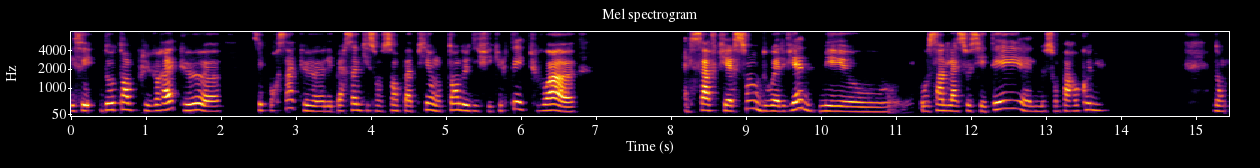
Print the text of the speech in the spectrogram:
Et c'est d'autant plus vrai que euh, c'est pour ça que les personnes qui sont sans papier ont tant de difficultés. Tu vois, euh, elles savent qui elles sont, d'où elles viennent, mais au, au sein de la société, elles ne sont pas reconnues. Donc,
